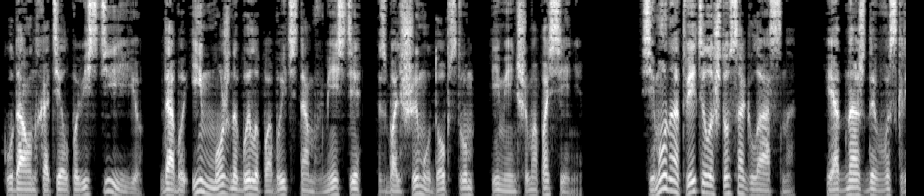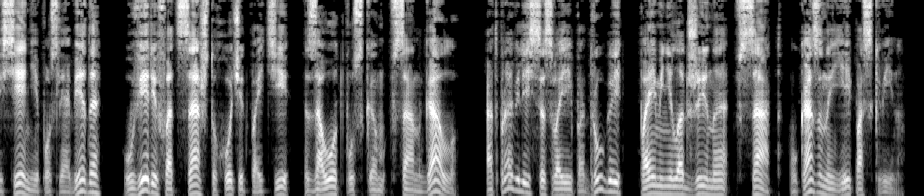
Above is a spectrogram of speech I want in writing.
куда он хотел повести ее, дабы им можно было побыть там вместе с большим удобством и меньшим опасением. Симона ответила, что согласна, и однажды в воскресенье после обеда, уверив отца, что хочет пойти за отпуском в Сан-Галло, отправились со своей подругой по имени Ладжина в сад, указанный ей по Сквину.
